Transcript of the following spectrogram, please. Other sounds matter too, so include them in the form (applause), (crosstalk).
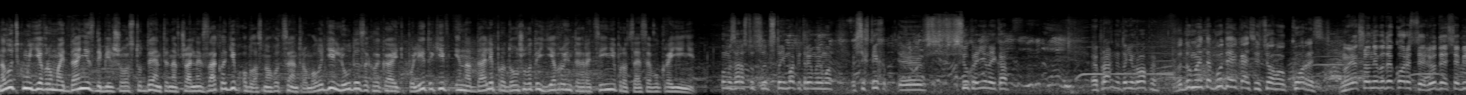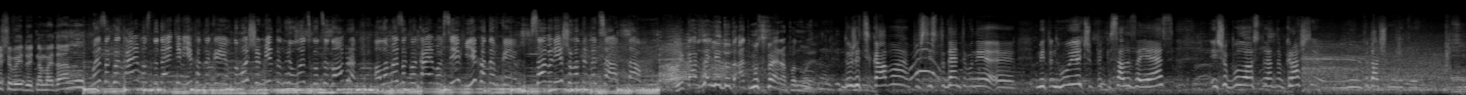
На Луцькому Євромайдані здебільшого студенти навчальних закладів обласного центру. Молоді люди закликають політиків і надалі продовжувати євроінтеграційні процеси в Україні. Ми зараз тут стоїмо, підтримуємо всіх тих, е, всю країну, яка е, прагне до Європи. Ви думаєте, буде якась від цього користь? Ну, якщо не буде користі, люди ще більше вийдуть на майдан. Ми закликаємо студентів їхати в Київ, тому що мітинги в Луцьку це добре, але ми закликаємо всіх їхати в Київ. Все вирішуватиметься там. Яка взагалі тут атмосфера панує? Дуже цікаво, бо всі студенти вони е, мітингують, щоб підписали за ЄС і щоб було студентам краще в подальшому житті.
